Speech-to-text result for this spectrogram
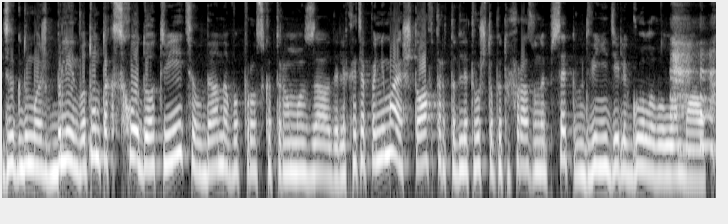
И ты думаешь, блин, вот он так сходу ответил да, на вопрос, который ему задали. Хотя понимаешь, что автор-то для того, чтобы эту фразу написать, там две недели голову ломал.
